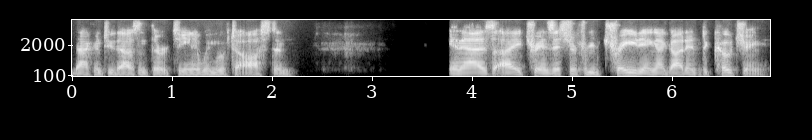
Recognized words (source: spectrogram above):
back in 2013 and we moved to Austin and as I transitioned from trading, I got into coaching,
